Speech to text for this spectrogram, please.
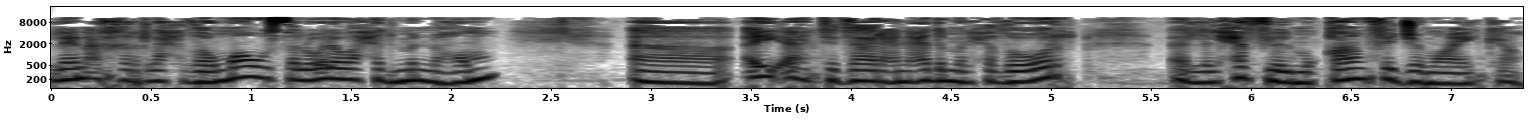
لين آخر لحظة وما وصل ولا واحد منهم آه أي اعتذار عن عدم الحضور للحفل المقام في جامايكا.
